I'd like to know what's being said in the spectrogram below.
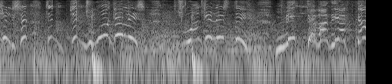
খেলিস একটা।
